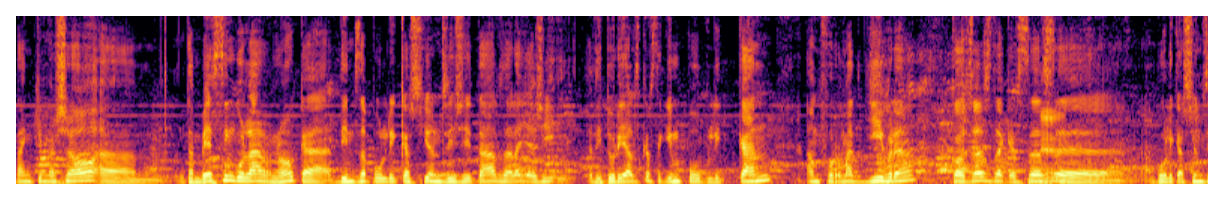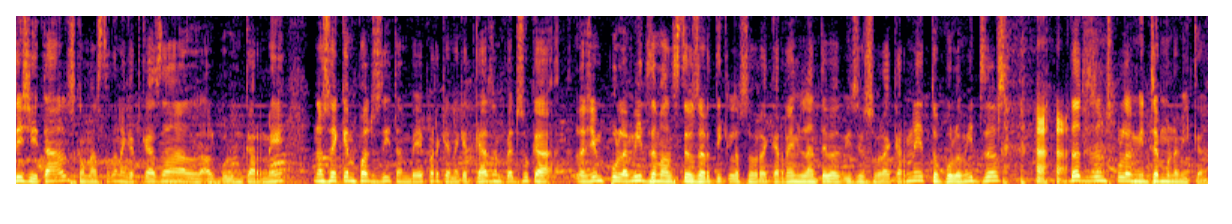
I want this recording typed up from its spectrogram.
tanqui amb això, eh, també és singular, no?, que dins de publicacions digitals ara hi hagi editorials que estiguin publicant en format llibre coses d'aquestes eh, publicacions digitals, com ha estat en aquest cas el, el volum Carner. No sé què em pots dir també, perquè en aquest cas em penso que la gent polemitza amb els teus articles sobre Carner i la teva visió sobre Carner, tu polemitzes, tots ens polemitzem una mica.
